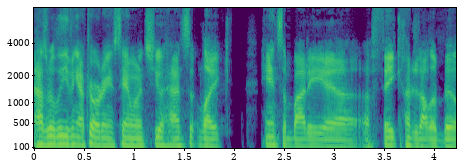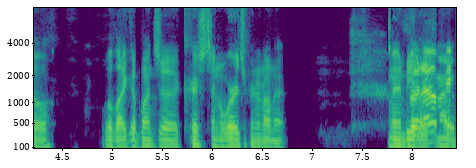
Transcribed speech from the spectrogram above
as we're leaving after ordering a sandwich he'll hand like hand somebody a, a fake hundred dollar bill with like a bunch of christian words printed on it and be Bro, like, that would "All right,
